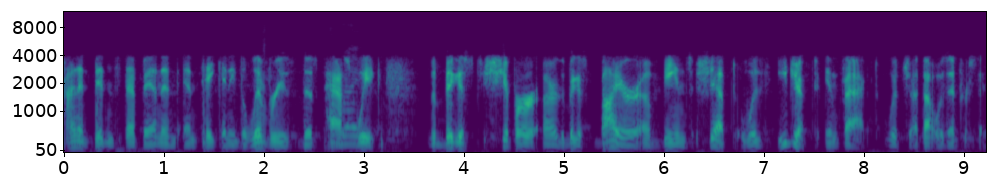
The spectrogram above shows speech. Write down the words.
China didn't step in and, and take any deliveries this past right. week the biggest shipper or the biggest buyer of beans shipped was Egypt, in fact, which I thought was interesting.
